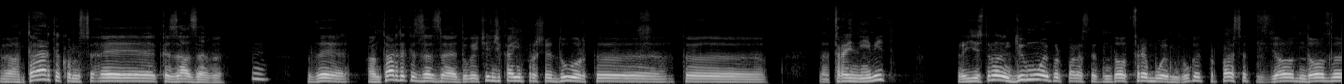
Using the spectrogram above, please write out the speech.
antarët e këzazeve. Mm. Dhe antarët e këzazeve, duke qenë që ka një procedurë të trajnimit, regjistrohen dy muaj përpara se të ndodhë, tre muaj më duket, përpara se të zgjedhë, ndodhë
